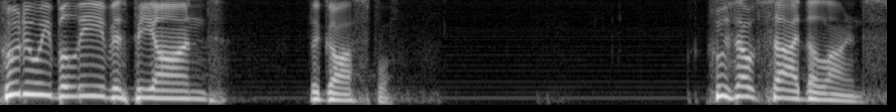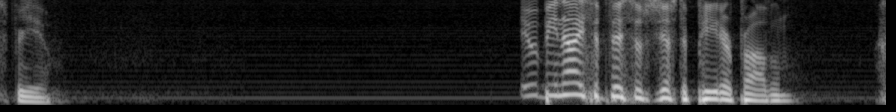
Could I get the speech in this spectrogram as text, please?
Who do we believe is beyond the gospel? Who's outside the lines for you? It would be nice if this was just a Peter problem.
